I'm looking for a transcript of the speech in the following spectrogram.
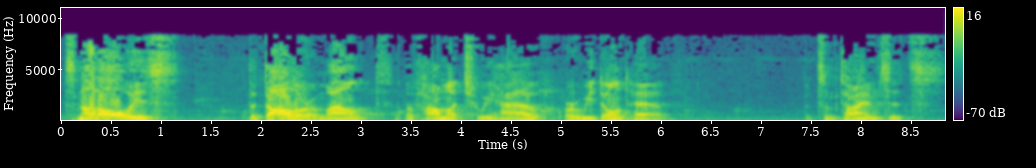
it's not always the dollar amount of how much we have or we don't have. But sometimes it's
